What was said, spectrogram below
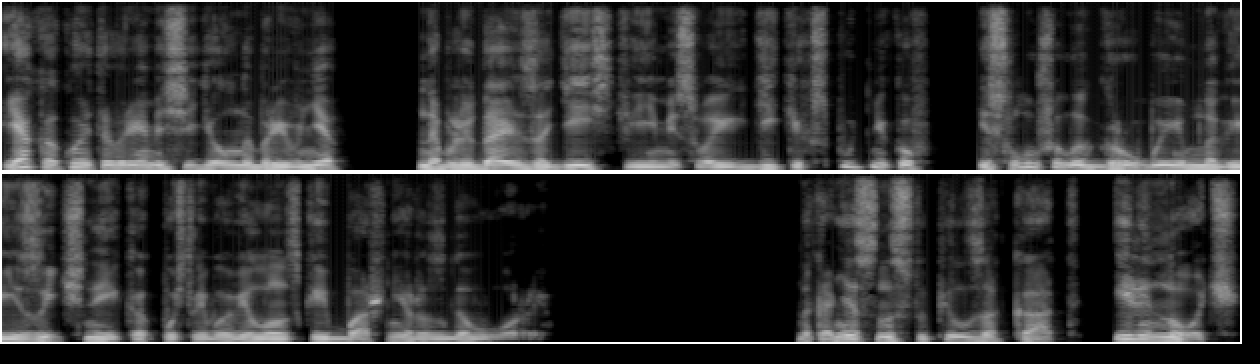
Я какое-то время сидел на бревне, наблюдая за действиями своих диких спутников и слушал их грубые многоязычные, как после Вавилонской башни, разговоры. Наконец наступил закат или ночь,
